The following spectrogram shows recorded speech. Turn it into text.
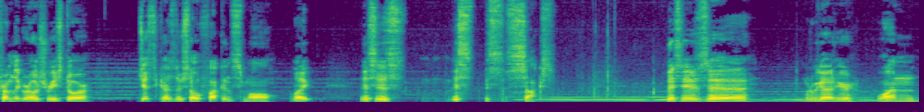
from the grocery store just because they're so fucking small. Like, this is, this, this sucks. This is, uh, what do we got here? One,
